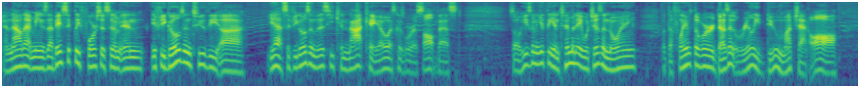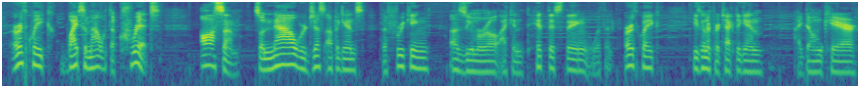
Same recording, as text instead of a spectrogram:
And now that means that basically forces him in. If he goes into the, uh, yes, if he goes in this, he cannot KO us because we're Assault Vest. So he's going to get the Intimidate, which is annoying, but the Flamethrower doesn't really do much at all. Earthquake wipes him out with a crit. Awesome. So now we're just up against the freaking Azumarill. I can hit this thing with an Earthquake. He's going to protect again. I don't care,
